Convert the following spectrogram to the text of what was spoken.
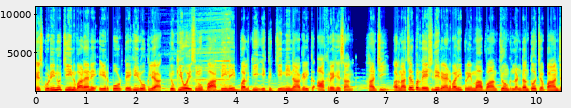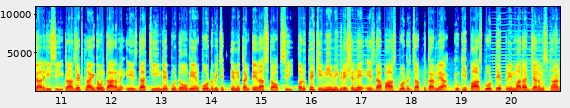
ਇਸ ਕੁੜੀ ਨੂੰ ਚੀਨ ਵਾਲਿਆਂ ਨੇ 에ਅਰਪੋਰਟ ਤੇ ਹੀ ਰੋਕ ਲਿਆ ਕਿਉਂਕਿ ਉਹ ਇਸ ਨੂੰ ਭਾਰਤੀ ਨਹੀਂ, ਬਲਕਿ ਇੱਕ ਚੀਨੀ ਨਾਗਰਿਕ ਆਖ ਰਹੇ ਸਨ। ਹਾਂਜੀ, ਅਰੁਣਾਚਲ ਪ੍ਰਦੇਸ਼ ਦੀ ਰਹਿਣ ਵਾਲੀ ਪ੍ਰੇਮਾ ਵਾਂਗਚੋਂਗ ਲੰਡਨ ਤੋਂ ਜਾਪਾਨ ਜਾ ਰਹੀ ਸੀ। ਟ੍ਰਾਂਜ਼ਿਟ ਫਲਾਈਟ ਹੋਣ ਕਾਰਨ ਇਸ ਦਾ ਚੀਨ ਦੇ ਪੁਡੋਂਗ 에ਅਰਪੋਰਟ ਵਿੱਚ 3 ਘੰਟੇ ਦਾ ਸਟਾਪ ਸੀ, ਪਰ ਉੱਥੇ ਚੀਨੀ ਇਮੀਗ੍ਰੇਸ਼ਨ ਨੇ ਇਸ ਦਾ ਪਾਸਪੋਰਟ ਜ਼ਬਤ ਕਰ ਲਿਆ, ਕਿਉਂਕਿ ਪਾਸਪੋਰਟ ਤੇ ਪ੍ਰੇਮਾ ਦਾ ਜਨਮ ਸਥਾਨ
